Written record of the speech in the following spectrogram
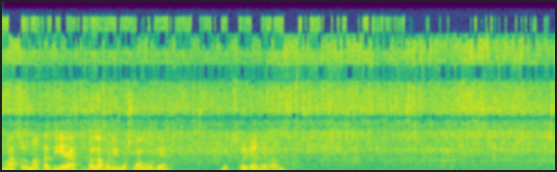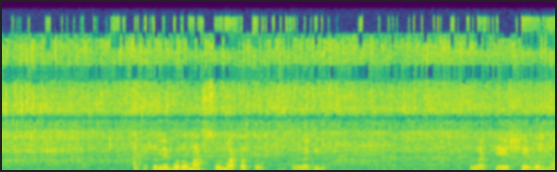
মাছের মাথা দিয়া বালা করি মশলার লগে মিক্স করে নিলাম আসলে বড় মাছের মাথা তো লাগিল। লাগি লাটে সেবন না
